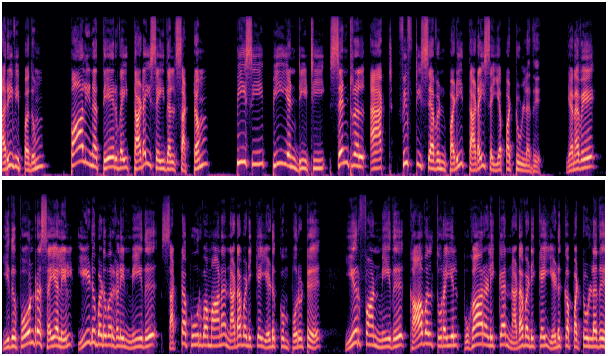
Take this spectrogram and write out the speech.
அறிவிப்பதும் பாலின தேர்வை தடை செய்தல் சட்டம் PC PNDT central act 57 seven படி தடை செய்யப்பட்டுள்ளது. எனவே இது போன்ற செயலில் ஈடுபடுவர்களின் மீது சட்டபூர்வமான நடவடிக்கை எடுக்கும் பொருட்டு இர்ஃபான் மீது காவல்துறையில் புகாரளிக்க நடவடிக்கை எடுக்கப்பட்டுள்ளது.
